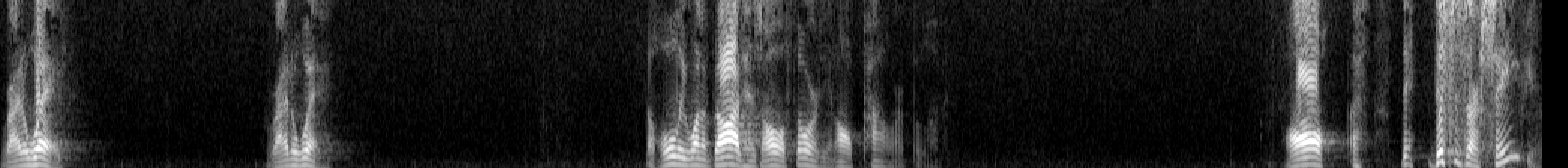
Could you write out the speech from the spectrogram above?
Right away. Right away. The Holy One of God has all authority and all power, beloved. All, uh, this is our Savior.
